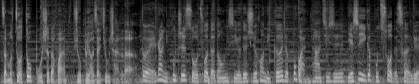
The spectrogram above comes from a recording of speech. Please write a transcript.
怎么做都不是的话，就不要再纠缠了。对，让你不知所措的东西，有的时候你搁着不管它，其实也是一个不错的策略。，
